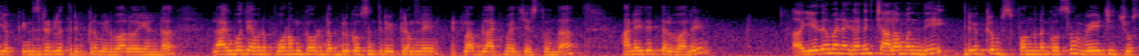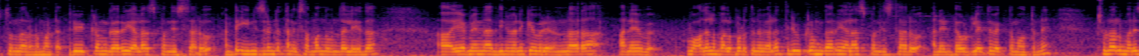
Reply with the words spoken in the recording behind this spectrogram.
ఈ యొక్క ఇన్సిడెంట్లో త్రివిక్రమ్ ఇన్వాల్వ్ అయ్యిందా? లేకపోతే ఏమైనా పూనం కౌర్ డబ్బుల కోసం త్రివిక్రమ్ని ఎట్లా బ్లాక్మెయిల్ చేస్తుందా అనేది తెలవాలి. ఏదేమైనా కానీ చాలామంది త్రివిక్రమ్ స్పందన కోసం వేచి చూస్తున్నారు అనమాట త్రివిక్రమ్ గారు ఎలా స్పందిస్తారు? అంటే ఈ ఇన్సిడెంట్ తనకు సంబంధం ఉందా లేదా? ఏమైనా దీని వెనక ఎవరైనా ఉన్నారా అనే వాదనలు బలపడుతున్న వేళ త్రివిక్రమ్ గారు ఎలా స్పందిస్తారు అనే డౌట్లు అయితే వ్యక్తం అవుతున్నాయి చూడాలి మరి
